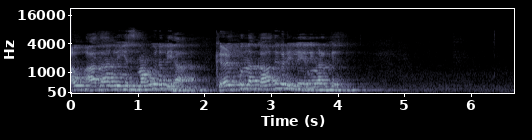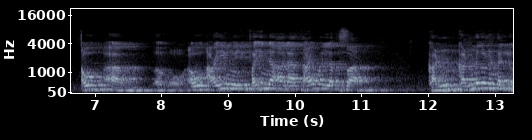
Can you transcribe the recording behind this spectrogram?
ഔ കേൾക്കുന്ന കാതുകളില്ലേ നിങ്ങൾക്ക്? ഔ ഔ അബ്സാർ. കൺ കണ്ണുകളുണ്ടല്ലോ.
